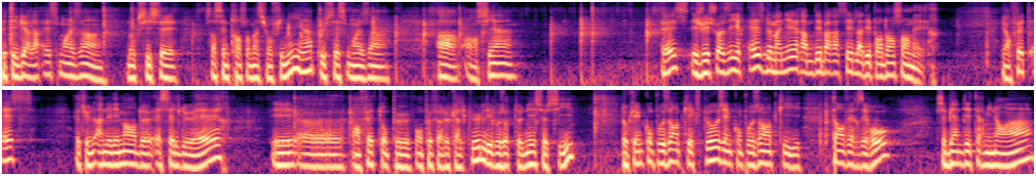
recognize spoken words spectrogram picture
c'est égal à S-1. Donc si c'est ça c'est une transformation finie, hein, plus S-1 A ancien S, et je vais choisir S de manière à me débarrasser de la dépendance en R. Et en fait, S est un élément de SL2R, et euh, en fait, on peut, on peut faire le calcul et vous obtenez ceci. Donc il y a une composante qui explose, il y a une composante qui tend vers 0, c'est bien le déterminant 1,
